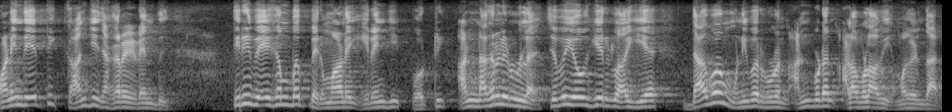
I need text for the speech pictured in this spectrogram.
பணிந்தேத்தி காஞ்சி நகரடைந்து திருவேகம்ப பெருமாளை இறைஞ்சி போற்றி அந்நகரில் உள்ள சிவயோகியர்களாகிய தவ முனிவர்களுடன் அன்புடன் அளவலாவி மகிழ்ந்தார்.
